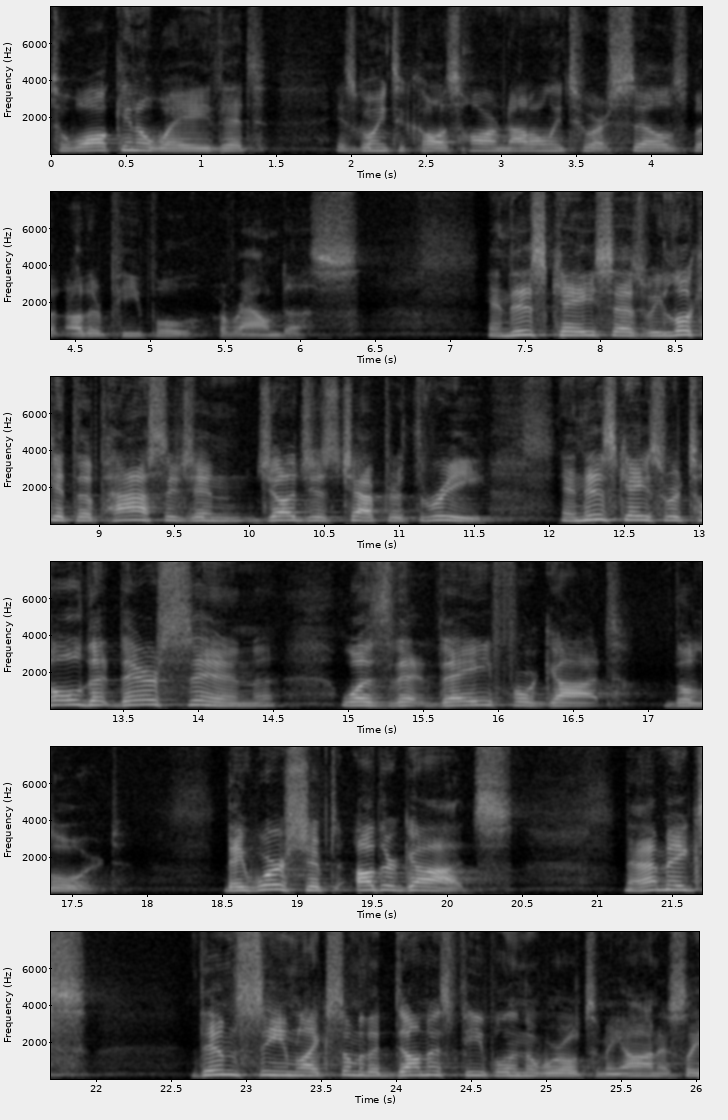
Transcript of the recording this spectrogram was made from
to walk in a way that is going to cause harm not only to ourselves, but other people around us. In this case, as we look at the passage in Judges chapter 3, in this case, we're told that their sin was that they forgot the Lord. They worshiped other gods. Now, that makes them seem like some of the dumbest people in the world to me, honestly.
